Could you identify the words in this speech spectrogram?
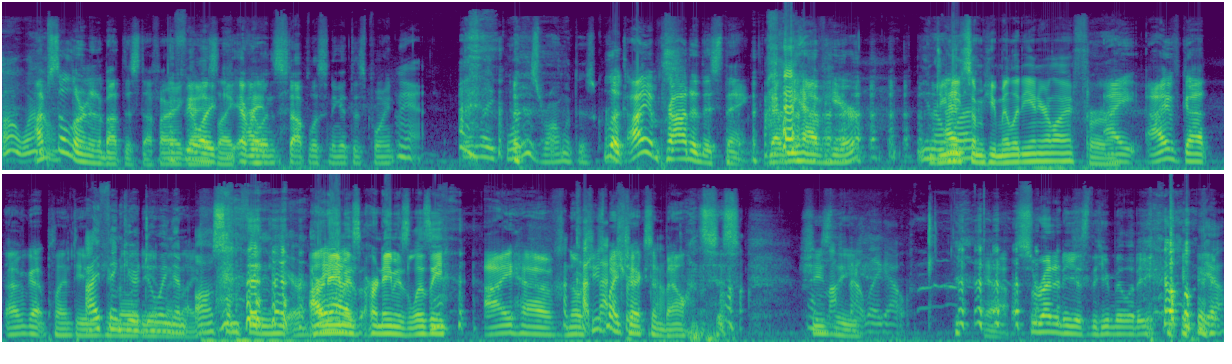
Oh wow. I'm still learning about this stuff. All right, I feel guys. like, Like, everyone's I, stopped listening at this point. Yeah. I'm like, what is wrong with this? Crowd? look. I am proud of this thing that we have here. you know Do you what? need some humility in your life? Or I I've got I've got plenty. of I think you're doing an life. awesome thing here. her I name have- is her name is Lizzie. I have no. Cut she's my tree checks and balances. She's knock the that leg out. yeah. Serenity is the humility. yeah.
